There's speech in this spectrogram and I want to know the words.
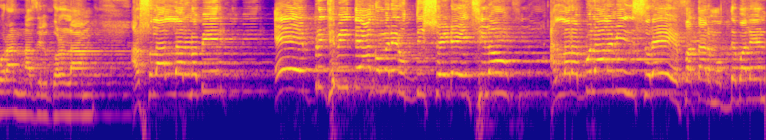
কোরআন নাজিল করলাম। আসলে আল্লাহর নবীর এ পৃথিবীতে আগমনের উদ্দেশ্য এটাই ছিল। আল্লাহ রাব্বুল আলামিন সূরা ফাতার মধ্যে বলেন,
